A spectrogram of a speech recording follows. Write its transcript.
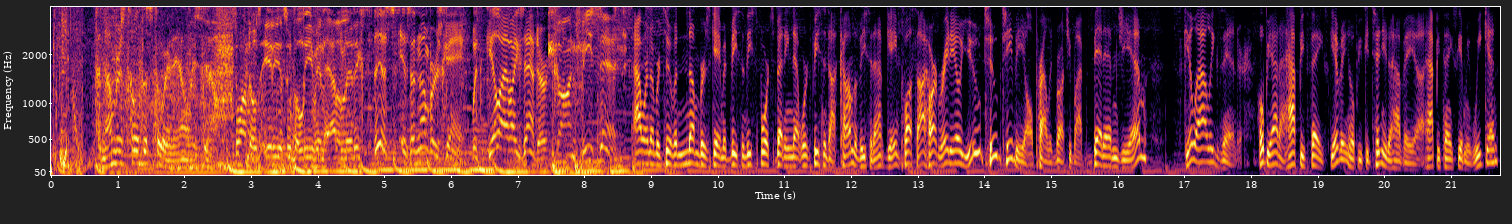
The numbers told the story, they always do. It's one of those idiots who believe in analytics. This is a numbers game with Gil Alexander on VSIN. Hour number two of a numbers game at VSIN, the sports betting network, VSIN.com, the VSIN app, Game Plus, iHeartRadio, YouTube TV, all proudly brought to you by BetMGM. It's Gil Alexander. Hope you had a happy Thanksgiving. Hope you continue to have a uh, happy Thanksgiving weekend.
